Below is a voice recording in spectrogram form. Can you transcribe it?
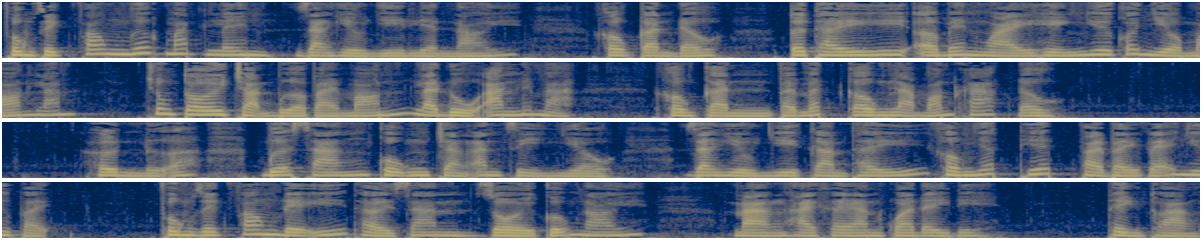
Phùng Dịch Phong ngước mắt lên, Giang Hiểu Nhi liền nói. Không cần đâu, tôi thấy ở bên ngoài hình như có nhiều món lắm. Chúng tôi chọn bừa vài món là đủ ăn đấy mà. Không cần phải mất công làm món khác đâu. Hơn nữa, bữa sáng cũng chẳng ăn gì nhiều. Giang Hiểu Nhi cảm thấy không nhất thiết phải bày vẽ như vậy. Phùng Dịch Phong để ý thời gian rồi cũng nói. Mang hai khay ăn qua đây đi. Thỉnh thoảng,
